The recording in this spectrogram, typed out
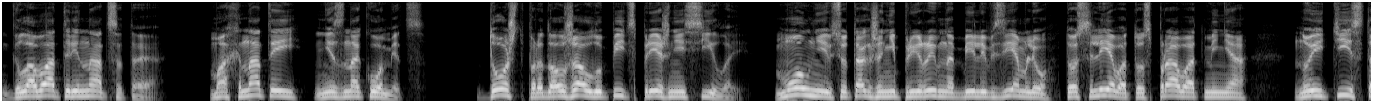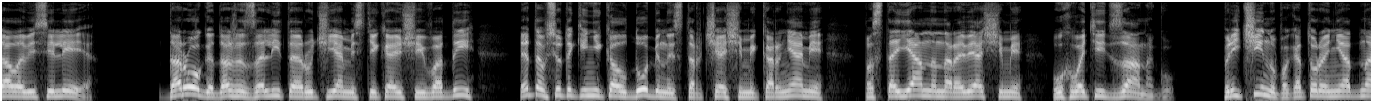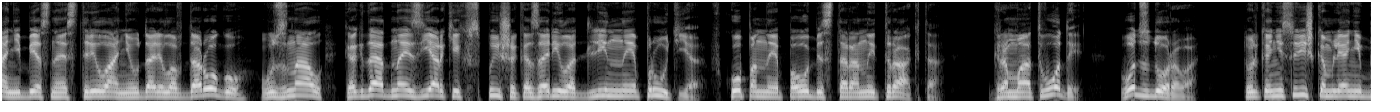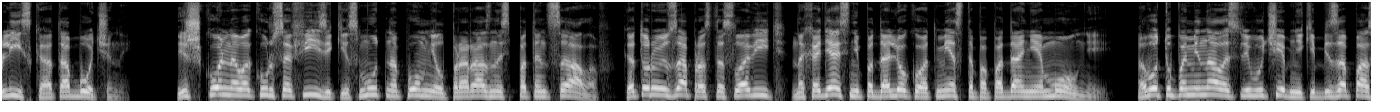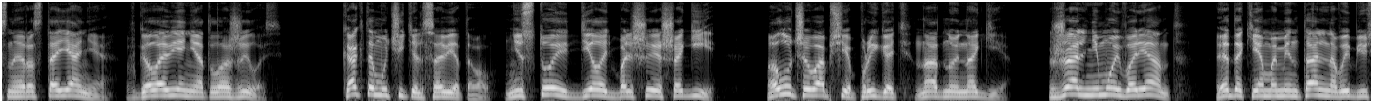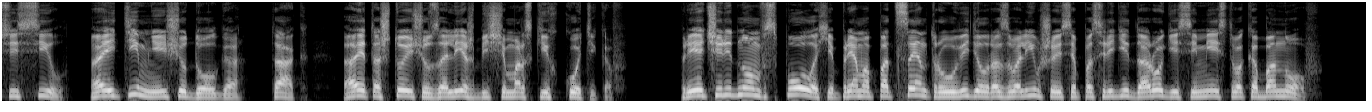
Глава 13. Мохнатый незнакомец. Дождь продолжал лупить с прежней силой. Молнии все так же непрерывно били в землю, то слева, то справа от меня, но идти стало веселее. Дорога, даже залитая ручьями стекающей воды, это все-таки не колдобины с торчащими корнями, постоянно норовящими ухватить за ногу. Причину, по которой ни одна небесная стрела не ударила в дорогу, узнал, когда одна из ярких вспышек озарила длинные прутья, вкопанные по обе стороны тракта. Громоотводы? Вот здорово. Только не слишком ли они близко от обочины? Из школьного курса физики смутно помнил про разность потенциалов, которую запросто словить, находясь неподалеку от места попадания молнии. А вот упоминалось ли в учебнике безопасное расстояние, в голове не отложилось. Как там учитель советовал? Не стоит делать большие шаги, а лучше вообще прыгать на одной ноге. Жаль, не мой вариант. Эдак я моментально выбьюсь из сил, а идти мне еще долго. Так, а это что еще за лежбище морских котиков? При очередном всполохе прямо по центру увидел развалившееся посреди дороги семейство кабанов.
